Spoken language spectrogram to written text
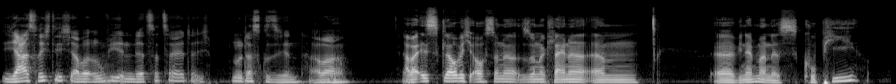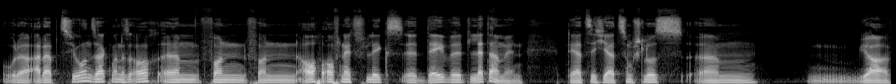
Ja, ist richtig, aber irgendwie in letzter Zeit, ich habe nur das gesehen. Aber Aber ist, glaube ich, auch so eine, so eine kleine, ähm, äh, wie nennt man das, Kopie oder Adaption, sagt man das auch, ähm, von, von auch auf Netflix äh, David Letterman. Der hat sich ja zum Schluss, ähm, ja,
